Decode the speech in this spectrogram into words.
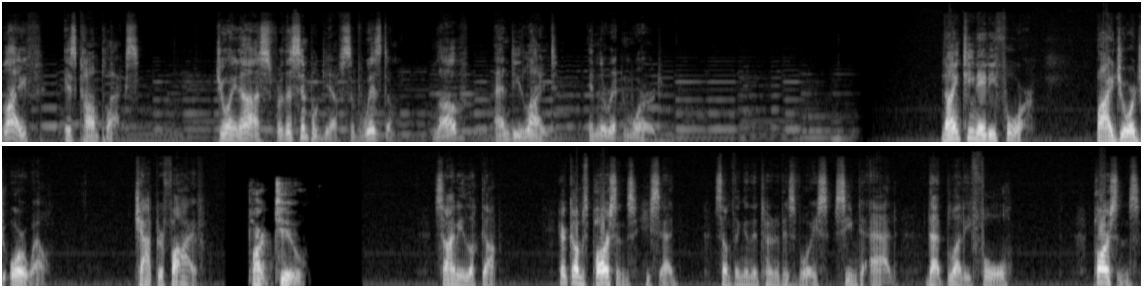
Life is complex. Join us for the simple gifts of wisdom, love, and delight in the written word. 1984 by George Orwell. Chapter 5. Part 2. Syme looked up. Here comes Parsons, he said. Something in the tone of his voice seemed to add, That bloody fool. Parsons,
